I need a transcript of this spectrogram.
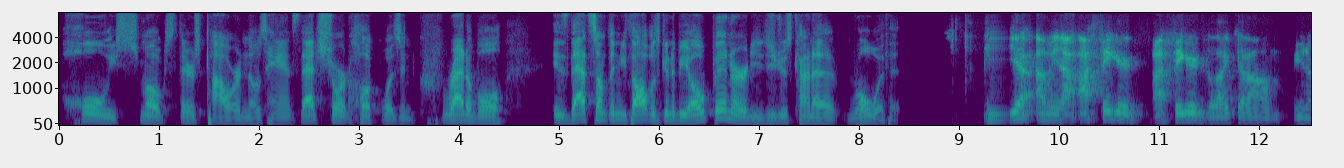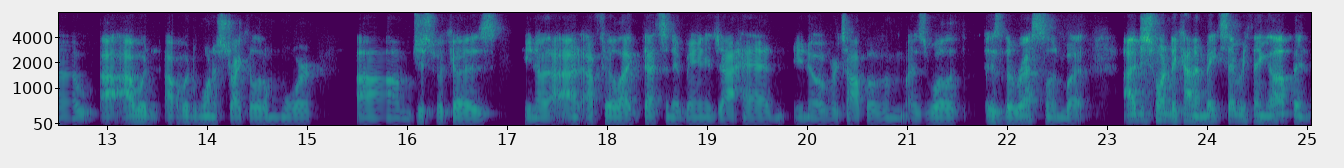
holy smokes, there's power in those hands. That short hook was incredible. Is that something you thought was going to be open, or did you just kind of roll with it? Yeah, I mean, I, I figured, I figured like, um, you know, I, I would, I would want to strike a little more, um, just because, you know, I, I feel like that's an advantage I had, you know, over top of him as well as the wrestling. But I just wanted to kind of mix everything up. And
